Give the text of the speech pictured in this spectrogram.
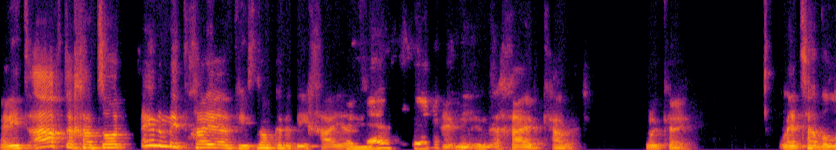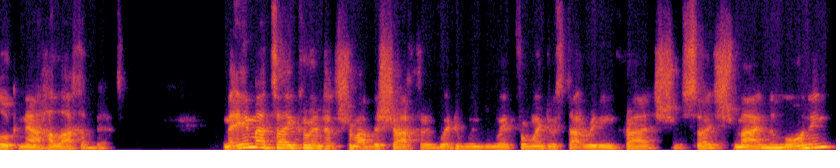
and it's after chatzot, chayev, he's not going to be chayev. Chayev karet. Okay, let's have a look now halacha bit. Me'ematai koren Shema b'shachar. From when do we start reading so Shema in the morning?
